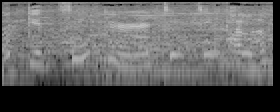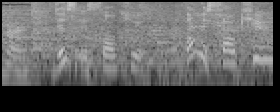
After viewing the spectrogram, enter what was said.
look at Tinker. Tink, Tink, I love her. This is so cute. That is so cute.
